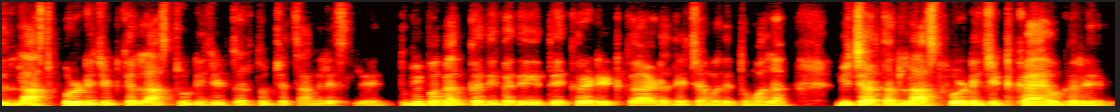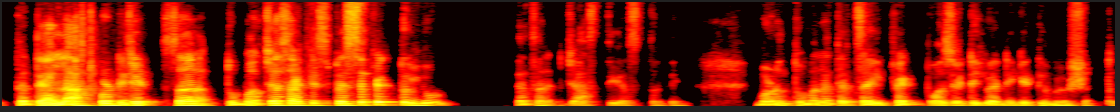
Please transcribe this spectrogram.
लास्ट फोर डिजिट किंवा लास्ट टू डिजिट जर तुमचे चांगले असले तुम्ही बघाल कधी कधी ते क्रेडिट कार्ड त्याच्यामध्ये तुम्हाला विचारतात लास्ट फोर डिजिट काय वगैरे. तर त्या लास्ट फोर डिजिटचा तुमच्यासाठी स्पेसिफिक टू यू त्याचा जास्ती असतं ते. म्हणून तुम्हाला त्याचा इफेक्ट पॉझिटिव्ह किंवा निगेटिव्ह मिळू शकतो.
